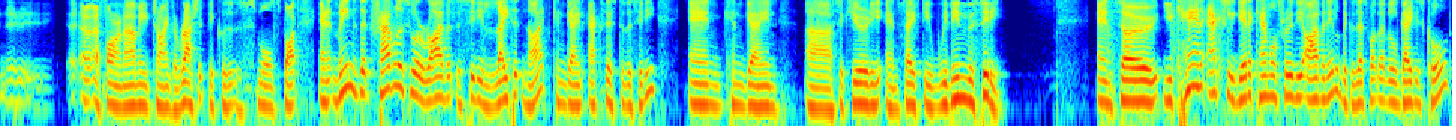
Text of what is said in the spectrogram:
a, a foreign army trying to rush it because it's a small spot. And it means that travelers who arrive at the city late at night can gain access to the city and can gain uh, security and safety within the city. And so you can actually get a camel through the eye of a needle because that's what that little gate is called.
